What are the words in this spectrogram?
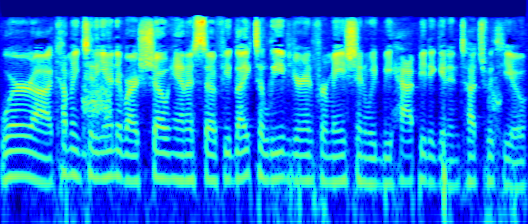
We're uh, coming to the end of our show, Anna, so if you'd like to leave your information, we'd be happy to get in touch with you.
